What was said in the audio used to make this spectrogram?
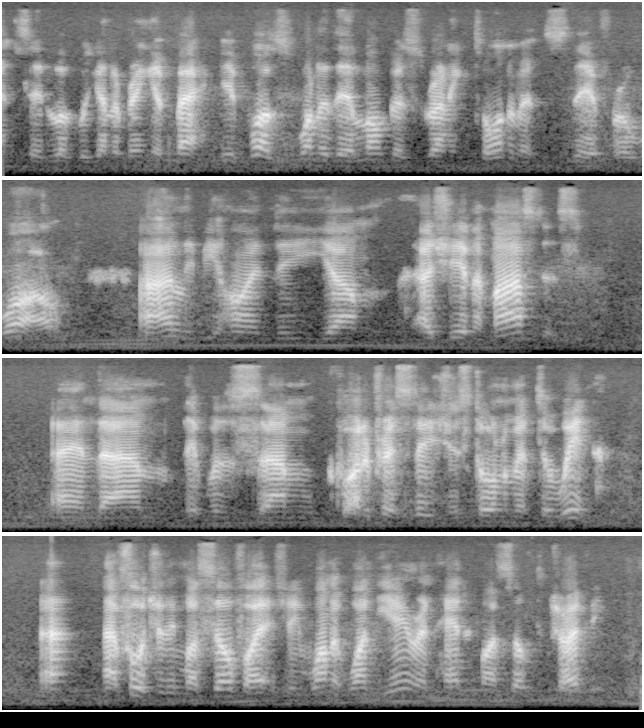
and said, "Look, we're going to bring it back." It was one of their longest running tournaments there for a while, uh, only behind the um, Oceania Masters, and um, it was um, quite a prestigious tournament to win. Uh, unfortunately, myself, I actually won it one year and handed myself the trophy,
